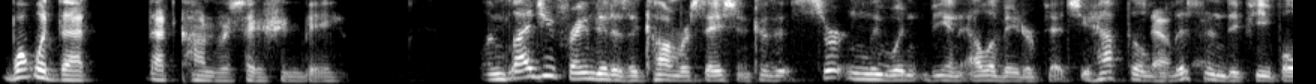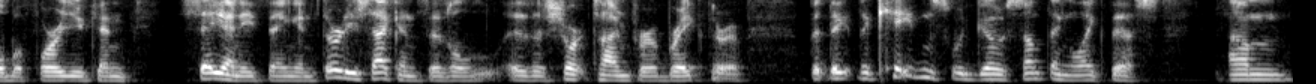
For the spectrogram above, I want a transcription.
what would that that conversation be? Well, I'm glad you framed it as a conversation because it certainly wouldn't be an elevator pitch. You have to No. listen to people before you can say anything, and 30 seconds is a is a short time for a breakthrough. But the, the cadence would go something like this: um,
